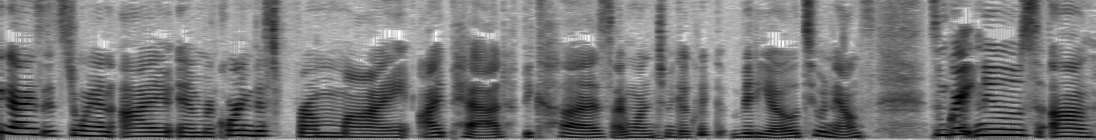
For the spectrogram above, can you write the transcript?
Hey guys, it's Joanne. I am recording this from my iPad because I wanted to make a quick video to announce some great news um,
